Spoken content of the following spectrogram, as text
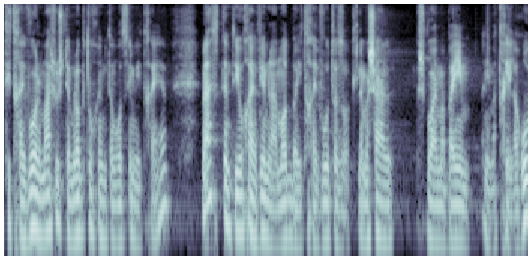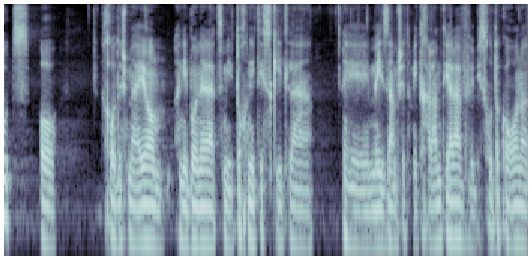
תתחייבו על משהו שאתם לא בטוחים אתם רוצים להתחייב, ואז אתם תהיו חייבים לעמוד בהתחייבות הזאת. למשל, בשבועיים הבאים אני מתחיל לרוץ, או חודש מהיום אני בונה לעצמי תוכנית עסקית למיזם שתמיד חלמתי עליו, ובזכות הקורונה,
